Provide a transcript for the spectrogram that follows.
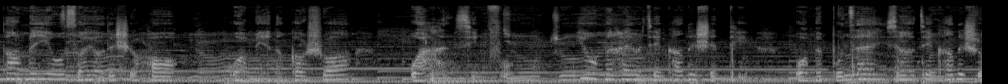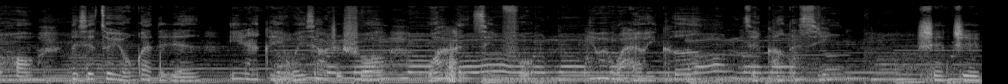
当我们一无所有的时候，我们也能够说我很幸福，因为我们还有健康的身体。我们不再想要健康的时候，那些最勇敢的人依然可以微笑着说我很幸福，因为我还有一颗健康的心。甚至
